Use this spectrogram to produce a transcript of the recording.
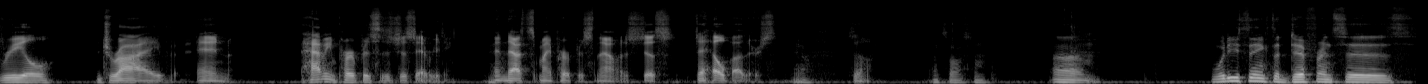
real drive and having purpose is just everything and that's my purpose now is just to help others Yeah. so That's awesome. Um, what do you think the difference is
